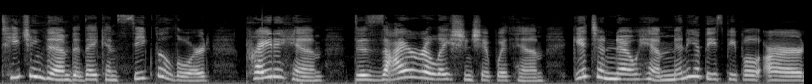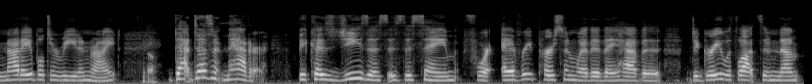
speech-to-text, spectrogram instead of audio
teaching them that they can seek the Lord, pray to Him, desire a relationship with Him, get to know Him. Many of these people are not able to read and write. Yeah. That doesn't matter because Jesus is the same for every person, whether they have a degree with lots of num-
